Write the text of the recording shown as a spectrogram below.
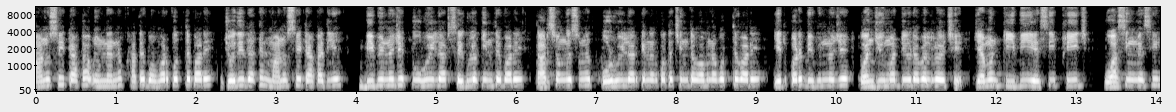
মানুষ সেই টাকা অন্যান্য খাতে ব্যবহার করতে পারে। যদি দেখেন মানুষ সেই টাকা দিয়ে বিভিন্ন যে টু হুইলার সেগুলো কিনতে পারে, তার সঙ্গে সঙ্গে ফোর হুইলার কেনার কথা চিন্তা ভাবনা করতে পারে। এরপরে বিভিন্ন যে কনজিউমার ডিউরেবল রয়েছে, যেমন TV AC fridge washing machine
